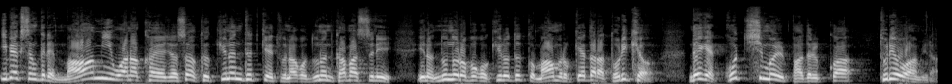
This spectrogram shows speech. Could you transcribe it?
이 백성들의 마음이 완악하여져서 그 귀는 듣게 둔하고 눈은 감았으니 이는 눈으로 보고 귀로 듣고 마음으로 깨달아 돌이켜 내게 고침을 받을까 두려워함이라.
